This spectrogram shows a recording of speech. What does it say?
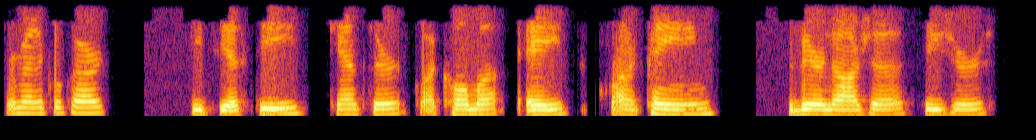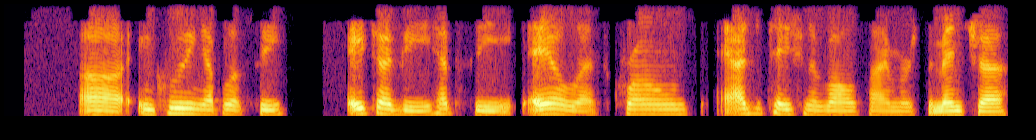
for medical card, PTSD, cancer, glaucoma, AIDS, chronic pain, severe nausea, seizures, uh, including epilepsy, HIV, Hep C, ALS, Crohn's, agitation of Alzheimer's, dementia,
